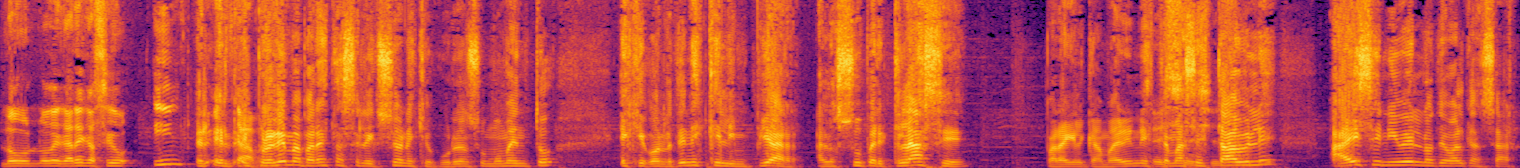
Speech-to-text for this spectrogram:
Lo, lo de Gareca ha sido El, el- el impecable. problema para estas elecciones que ocurrió en su momento es que cuando tienes que limpiar a los superclase para que el camarín esté Sí, más sí, sí, estable, a ese nivel no te va a alcanzar.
